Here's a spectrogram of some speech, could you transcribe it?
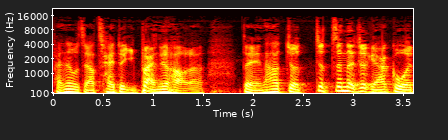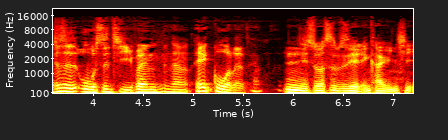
反正我只要猜对一半就好了，对，然后就就真的就给他过了，就是五十几分，那哎过了这样。你说是不是有点看运气？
